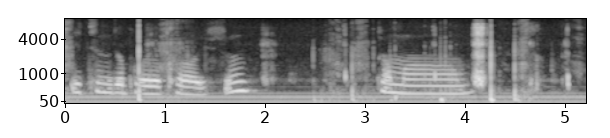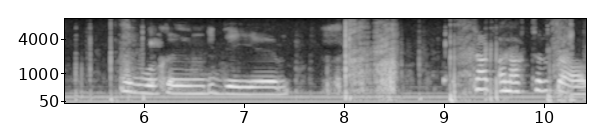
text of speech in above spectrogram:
İçince para kaysın. Tamam. Hadi bakalım gideyim. Tak anahtarı da al.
